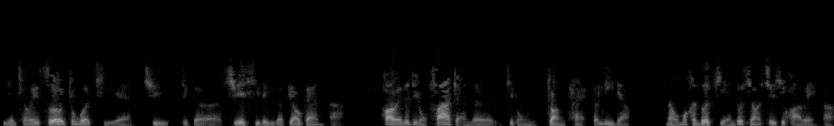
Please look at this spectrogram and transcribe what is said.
已经成为所有中国企业去这个学习的一个标杆啊。华为的这种发展的这种状态和力量，那我们很多企业都希望学习华为啊。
